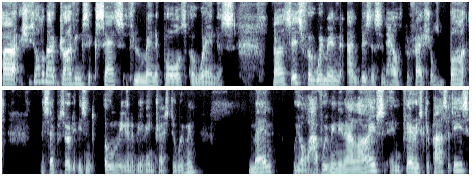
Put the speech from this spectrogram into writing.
uh, she's all about driving success through menopause awareness. Now, this is for women and business and health professionals, but this episode isn't only going to be of interest to women. Men, we all have women in our lives in various capacities.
